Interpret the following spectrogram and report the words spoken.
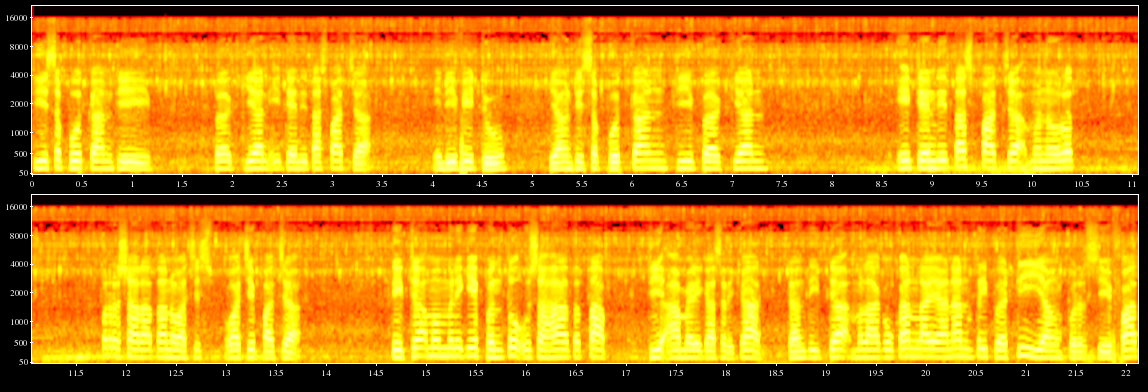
disebutkan di bagian identitas pajak individu yang disebutkan di bagian identitas pajak menurut persyaratan wajib, wajib pajak. Tidak memiliki bentuk usaha tetap di Amerika Serikat dan tidak melakukan layanan pribadi yang bersifat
